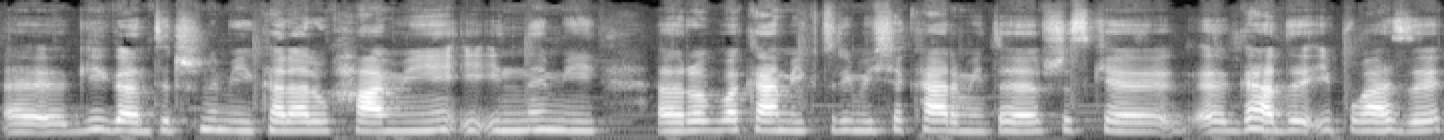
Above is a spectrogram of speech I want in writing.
e, gigantycznymi karaluchami i innymi robakami, którymi się karmi te wszystkie e, gady i płazy.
